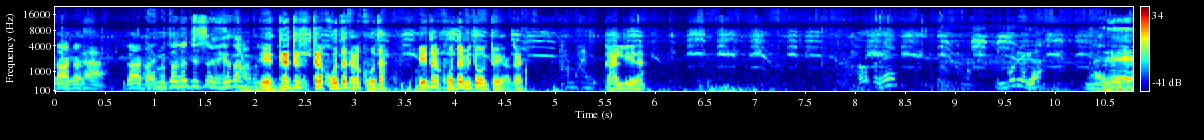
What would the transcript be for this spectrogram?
अरे मी तो तिचं हे जाणार हे त्याला त्याला खोदा त्याला खोदा. हे त्याला खोदा मी तो बोलतोय आकाश. काली आहे ना? चिंबोरी आहे का? नाही रे.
